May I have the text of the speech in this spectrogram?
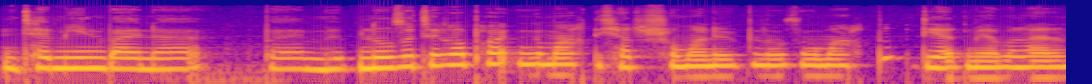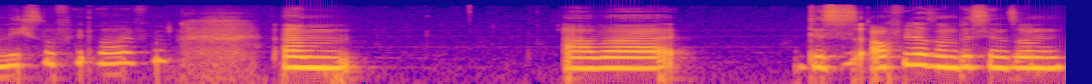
einen Termin bei einer beim Hypnosetherapeuten gemacht. Ich hatte schon mal eine Hypnose gemacht. Die hat mir aber leider nicht so viel geholfen. Ähm, aber das ist auch wieder so ein bisschen so ein,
